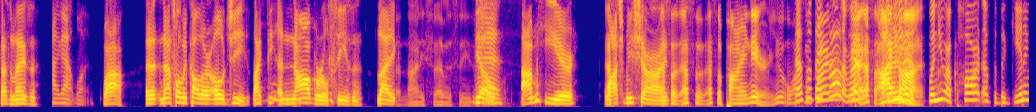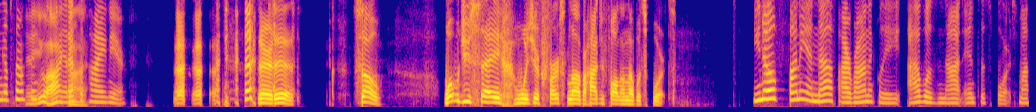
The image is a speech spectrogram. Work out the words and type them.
That's amazing. I got one. Wow. And that's why we call her OG, like the mm-hmm. inaugural season. Like, The 97 season. yo, Yes. I'm here. That's- Watch me shine. That's a that's a that's a pioneer. You a That's walking what they pioneer? call it, right? Yeah, that's an Pioneer. icon. When you're a part of the beginning of something, you a yeah, that's a icon. pioneer. there it is. So, what would you say was your first love, or how'd you fall in love with sports? You know, funny enough, ironically, I was not into sports. My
